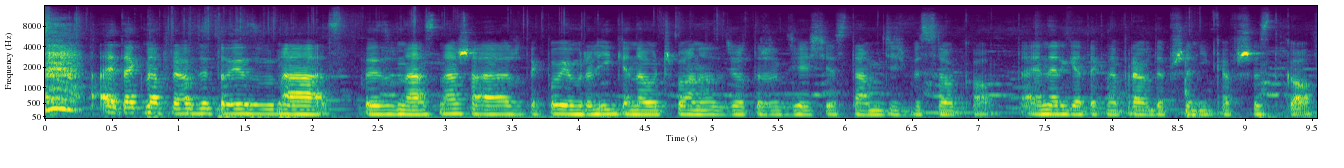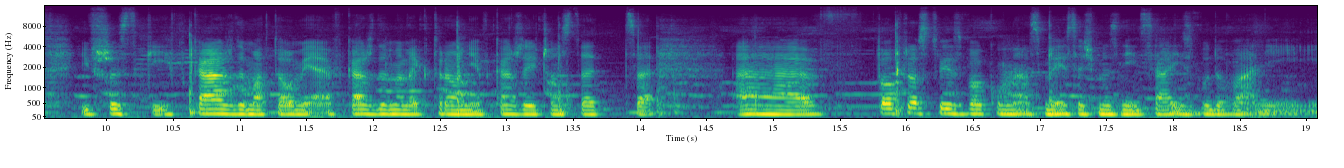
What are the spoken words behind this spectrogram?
Ale tak naprawdę to jest w nas, to jest w nas. Nasza, że tak powiem, religia nauczyła nas, że też gdzieś jest tam, gdzieś wysoko. Ta energia tak naprawdę przenika wszystko i wszystkich, w każdym atomie, w każdym elektronie, w każdej cząsteczce. E, po prostu jest wokół nas, my jesteśmy z niej cali zbudowani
